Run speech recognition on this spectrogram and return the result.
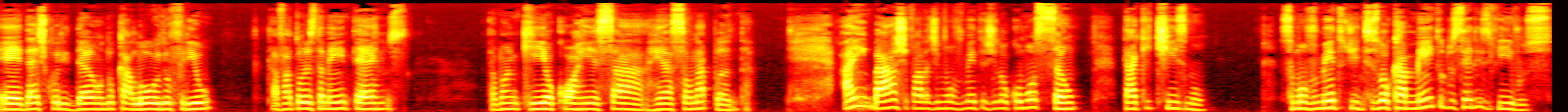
é, da escuridão, do calor do frio. Tá? Fatores também internos, tá bom? Que ocorre essa reação na planta. Aí embaixo fala de movimentos de locomoção, tactismo. São movimentos de deslocamento dos seres vivos.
